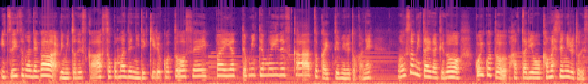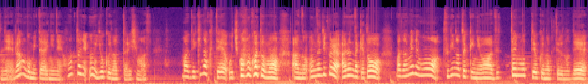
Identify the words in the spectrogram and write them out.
いついつまでがリミットですか？そこまでにできることを精一杯やってみてもいいですか？とか言ってみるとかね。まあ、嘘みたいだけど、こういうこと、はったりをかましてみるとですね、ランゴみたいにね、本当に運良くなったりします。まあできなくて落ち込むことも、あの、同じくらいあるんだけど、まあダメでも次の時には絶対もっと良くなってるので、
